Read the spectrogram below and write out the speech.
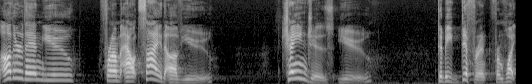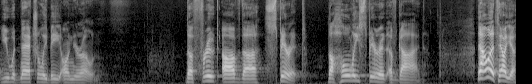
other than you from outside of you changes you to be different from what you would naturally be on your own. The fruit of the Spirit, the Holy Spirit of God. Now, I want to tell you,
